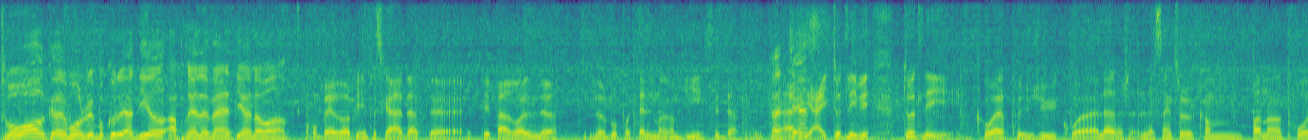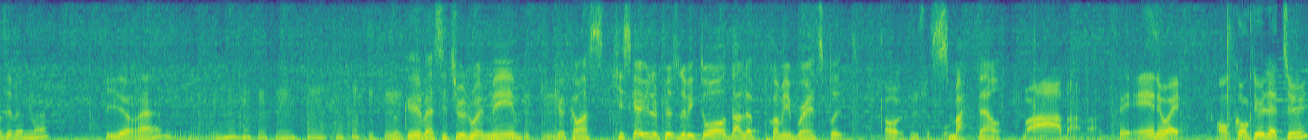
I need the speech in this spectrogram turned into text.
tu vas voir que moi j'ai beaucoup à dire après le 21 novembre. On verra bien parce qu'à la date, euh, tes paroles ne vont pas tellement bien ces derniers temps. Hey, hey, toutes les, toutes les, quoi, j'ai eu quoi, la, la ceinture comme pendant trois événements? Puis là, hein? Ok, ben si tu veux jouer meme, comment, qui est-ce qui a eu le plus de victoires dans le premier brand split? Oh, je sais pas. SmackDown. Bah, bah, bah. Anyway, on conclut là-dessus.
